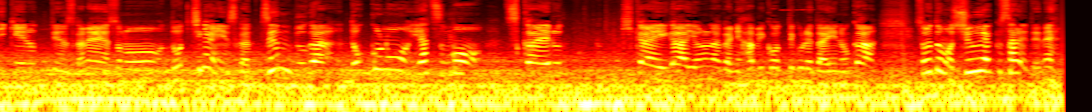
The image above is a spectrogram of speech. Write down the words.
いけるっていうんですかね、その、どっちがいいんですか、全部が、どこのやつも使えるって機械が世の中にはびこってくれたらいいのか、それとも集約されてね、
